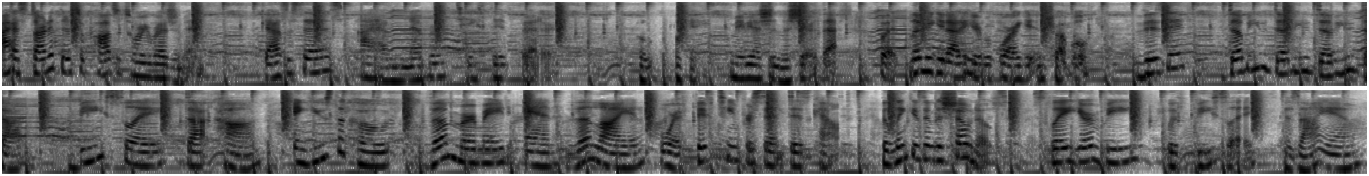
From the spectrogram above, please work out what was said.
I have started their suppository regimen. Gazza says, I have never tasted better. Oh, okay. Maybe I shouldn't have shared that. But let me get out of here before I get in trouble. Visit www.vslay.com and use the code The Mermaid and The Lion for a 15% discount. The link is in the show notes. Slay your V with Vslay, because I am.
